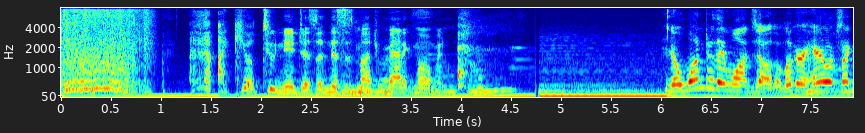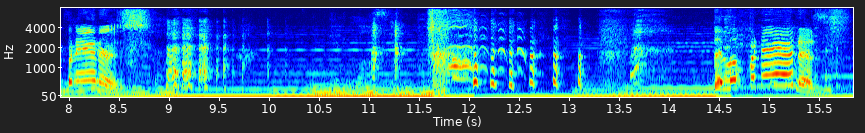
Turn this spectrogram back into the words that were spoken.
I killed two ninjas, and this is my You dramatic moment. No wonder they want Zelda. Look, her hair looks like bananas. And get lost in the They love bananas.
